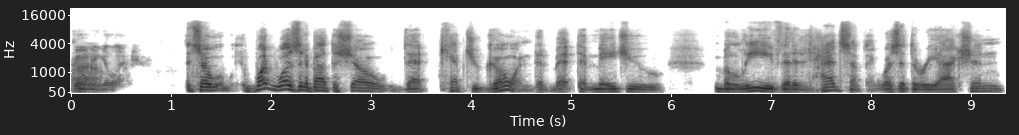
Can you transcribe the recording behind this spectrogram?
going Wow. electric. So, what was it about the show that kept you going? That that made you believe that it had something? Was it the reaction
